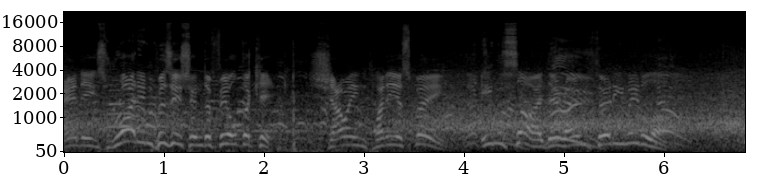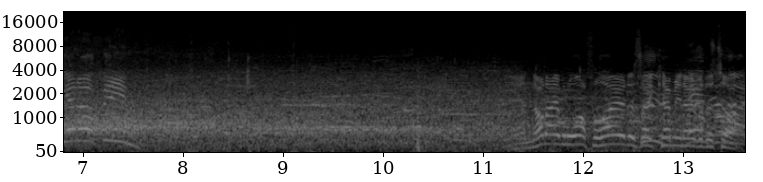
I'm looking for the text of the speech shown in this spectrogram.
And he's right in position to field the kick. Showing plenty of speed. That's Inside their own 30-metre line. Get off him. And not able to offload as they come in over the top.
